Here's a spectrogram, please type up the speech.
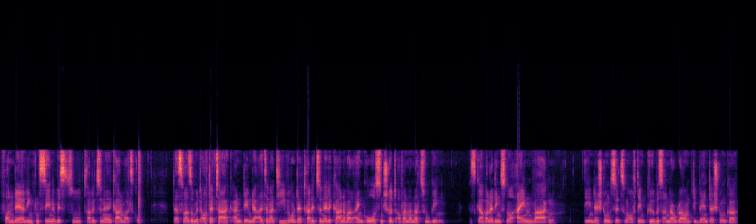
Von der linken Szene bis zu traditionellen Karnevalsgruppen. Das war somit auch der Tag, an dem der alternative und der traditionelle Karneval einen großen Schritt aufeinander zugingen. Es gab allerdings nur einen Wagen, den der Stunksitzung, auf dem Kürbis Underground, die Band der Stunker,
